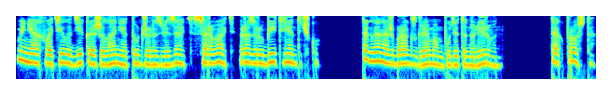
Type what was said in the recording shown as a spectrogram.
Меня охватило дикое желание тут же развязать, сорвать, разрубить ленточку. Тогда наш брак с Грэмом будет аннулирован. Так просто.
